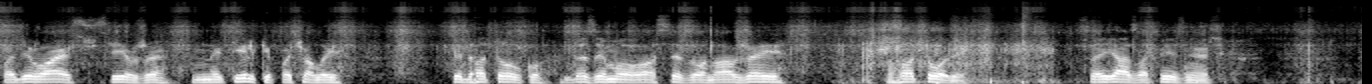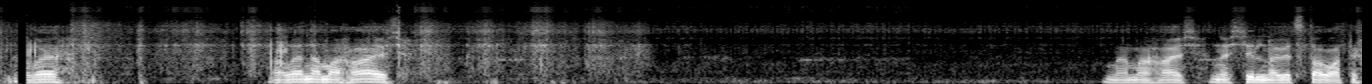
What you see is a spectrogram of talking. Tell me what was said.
Сподіваюсь, всі вже не тільки почали підготовку до зимового сезону, а вже і готові. Це я запізнююсь. Але, але намагаюсь. Намагаюсь не сильно відставати.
